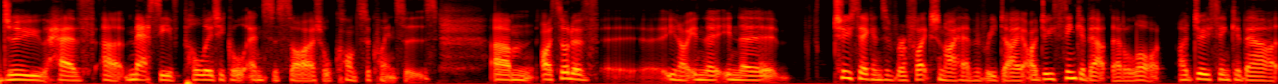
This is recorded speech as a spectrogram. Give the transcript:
do have uh, massive political and societal consequences. Um, I sort of, uh, you know, in the in the two seconds of reflection I have every day, I do think about that a lot. I do think about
